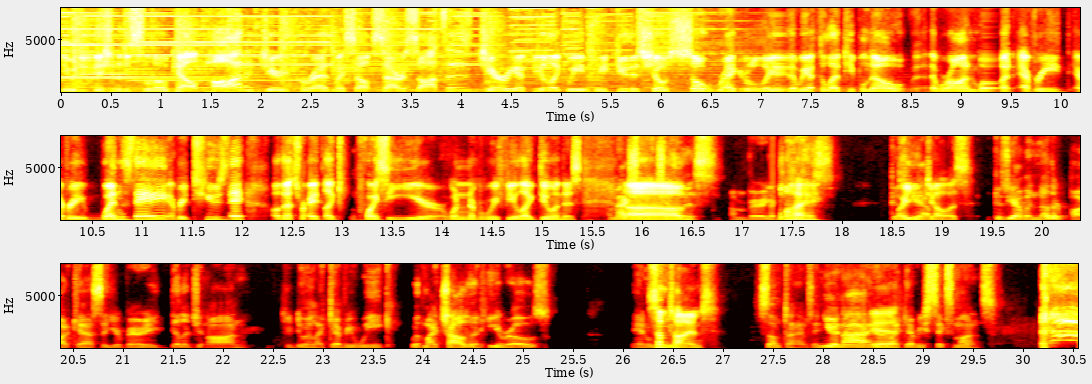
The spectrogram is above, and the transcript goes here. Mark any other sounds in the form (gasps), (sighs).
new edition of the SLO Cal Pod. Jerry Perez, myself, Cyrus Saatsaz. Jerry, I feel like we we do this show so regularly that we have to let people know that we're on what every every Wednesday, every Tuesday. Oh, that's right, like twice a year, whenever we feel like doing this. I'm actually Um, jealous. I'm very jealous. Why? Why are you a- jealous? Because you have another podcast that you're very diligent on. You're doing like every week with my childhood heroes. And we- Sometimes. sometimes, and you and I Yeah. are like every six months.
